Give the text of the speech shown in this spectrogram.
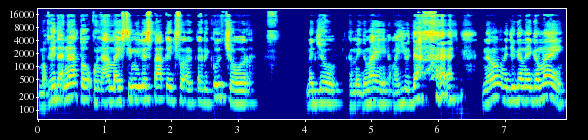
makita nato kung naa may stimulus package for agriculture medyo gamay-gamay ang ayuda. No? Medyo gamay-gamay.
